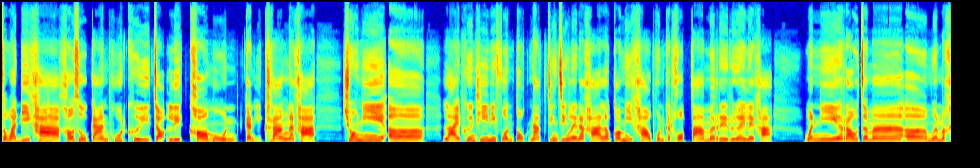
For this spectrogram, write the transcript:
สวัสดีค่ะ เข้าสู่การพูดคุยเจาะลึกข้อมูลกันอีกครั้งนะคะ ช่วงนี้เอ่อหลายพื้นที่นี่ฝนตกหนักจริง ๆ เลยนะคะ แล้วก็มีข่าวผลกระทบตามมาเรื่อย ๆ เลยค่ะ วันนี้เราจะมาเอ่อเหมือนมาข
